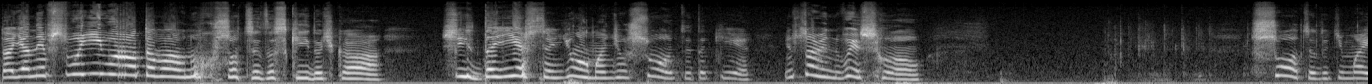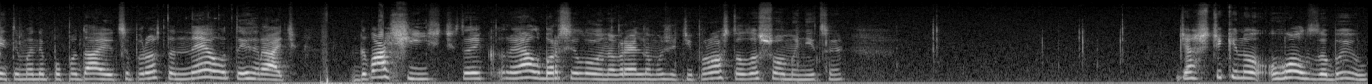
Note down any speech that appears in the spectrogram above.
Та я не в свої ворота мав. Ну що це за скидочка? Ще здаєшся, йомаю, що це таке? І що він вийшов? Що це за тімейти мене попадають? Це просто не отиграть. 2-6. Це як Реал Барселона в реальному житті. Просто за що мені це? Я ж тільки ну, гол забив.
